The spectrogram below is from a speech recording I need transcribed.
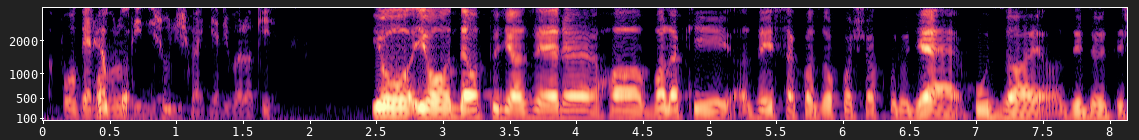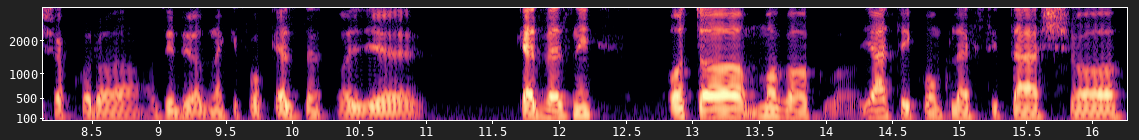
A polgárháborút Ott- így is úgy is megnyeri valaki. Jó, jó, de ott ugye azért, ha valaki az éjszaka az okos, akkor ugye húzza az időt, és akkor az idő az neki fog kezdeni, vagy kedvezni. Ott a maga a játék komplexitása,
